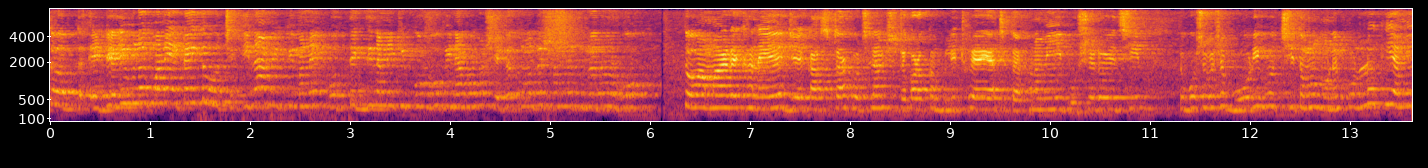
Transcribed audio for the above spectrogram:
তো ডেলি ব্লগ মানে এটাই তো হচ্ছে কি না, আমি কি মানে প্রত্যেক দিন আমি কি করব, কি না করব, সেটা তোমাদের সামনে তুলে ধরবো। তো আমার এখানে যে কাজটা করছিলাম, সেটা করা কমপ্লিট হয়ে গেছে। তো এখন আমি বসে রয়েছি। তো বসে বসে বোরই হচ্ছি। তো আমার মনে পড়ল কি আমি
